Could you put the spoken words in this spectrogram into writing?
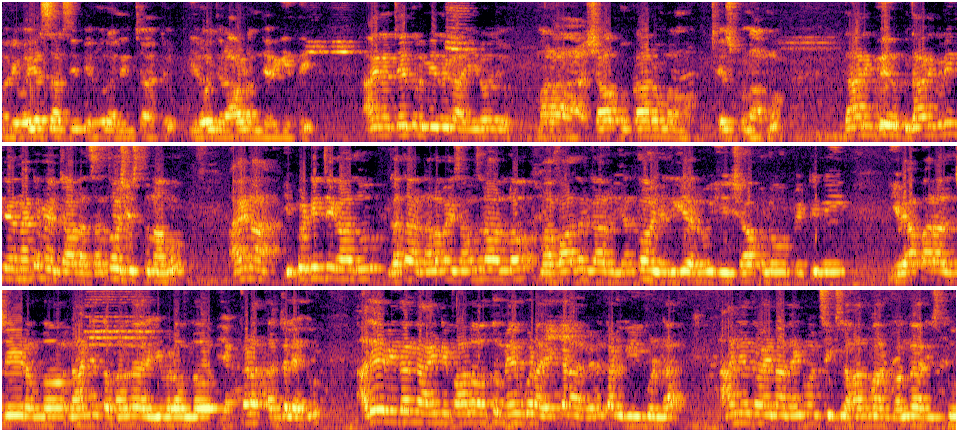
మరి వైఎస్ఆర్సీపీ రూరల్ ఇన్ఛార్జ్ ఈరోజు రావడం జరిగింది. ఆయన చేతుల మీదుగా ఈరోజు మన షాపు ప్రారంభం చేసుకున్నాము. దాని దాని గురించి ఏంటంటే మేము చాలా సంతోషిస్తున్నాము. ఆయన ఇప్పటి నుంచి కాదు గత నలభై సంవత్సరాల్లో మా ఫాదర్ గారు ఎంతో ఎదిగారు ఈ షాపులు పెట్టిని ఈ వ్యాపారాలు చేయడంలో నాణ్యత బంగారు ఇవ్వడంలో ఎక్కడా తగ్గలేదు. అదే విధంగా ఆయన్ని ఫాలో అవుతూ మేము కూడా ఎక్కడ వెనకడుగు ఇవ్వకుండా నాణ్యతమైన నైన్ వన్ సిక్స్ హాల్మార్క్ బంగారు ఇస్తూ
